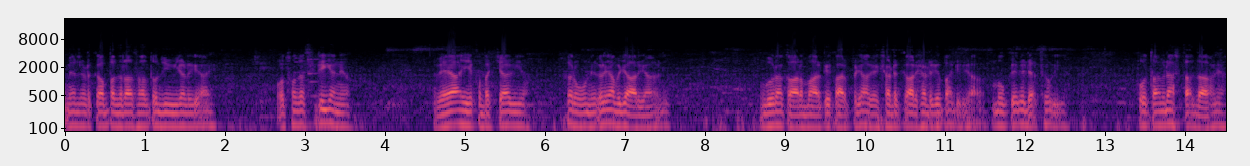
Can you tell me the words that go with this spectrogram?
ਮੇਰਾ ਲੜਕਾ 15 ਸਾਲ ਤੋਂ ਨਿਊਜ਼ੀਲੈਂਡ ਗਿਆ ਹੈ। ਜੀ। ਉੱਥੋਂ ਦਾ ਸਿਟੀਜ਼ਨ ਆ। ਵਿਆਹ ਸੀ ਇੱਕ ਬੱਚਾ ਵੀ ਆ। ਘਰੋਂ ਨਿਕਲਿਆ ਬਾਜ਼ਾਰ ਜਾਣ ਲਈ। ਗੋਰਾ ਕਾਰ ਮਾਰ ਕੇ ਕਾਰ ਭਜਾ ਕੇ ਛੱਡ ਕਾਰ ਛੱਡ ਕੇ ਭੱਜ ਗਿਆ। ਮੌਕੇ ਤੇ ਡੈਥ ਹੋ ਗਈ ਆ। ਪੋਤਾ ਮੇਰਾ ਹਸਪਤਾਲ ਦਾਖਲ ਆ।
